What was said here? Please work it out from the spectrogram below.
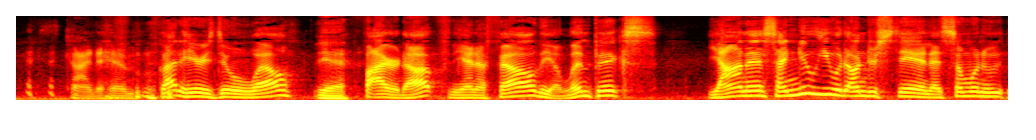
kind of him. Glad to hear he's doing well. Yeah, fired up for the NFL, the Olympics. Giannis, I knew he would understand as someone who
